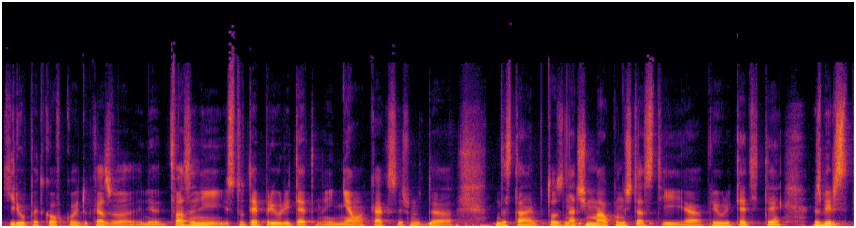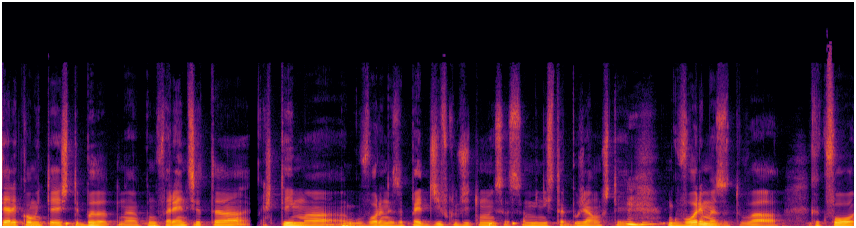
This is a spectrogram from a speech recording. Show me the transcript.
Кирил Петков, който казва, това са ни стоте приоритета. Няма как всъщност да, да стане по този начин. Малко неща са ти а, приоритетите. Разбира се, телекомите ще бъдат на конференцията. Ще има говорене за 5G, включително и с министър Божанов ще mm-hmm. говорим за това какво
